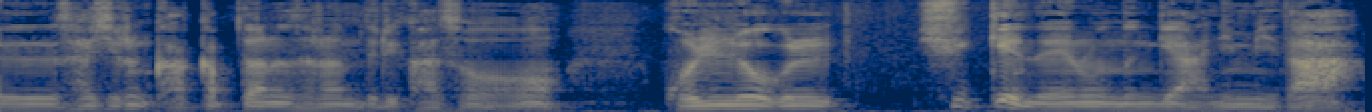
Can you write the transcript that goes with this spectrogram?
그 사실은 가깝다는 사람들이 가서 권력을 쉽게 내놓는 게 아닙니다.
